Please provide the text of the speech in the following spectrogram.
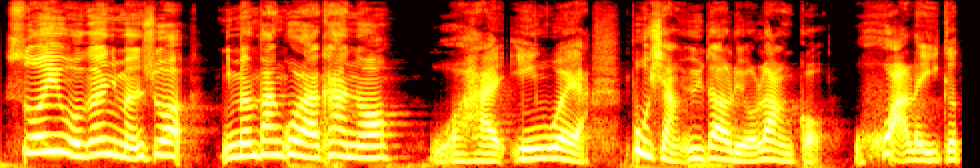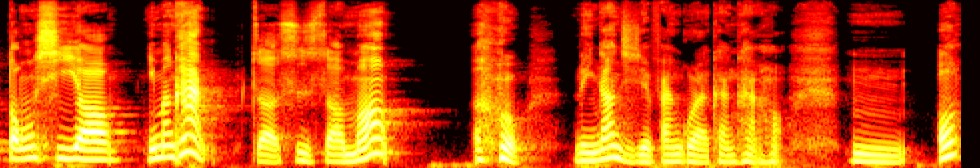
所以我跟你们说，你们翻过来看哦。我还因为啊不想遇到流浪狗，我画了一个东西哦。你们看，这是什么？哦，铃铛姐姐翻过来看看哈。嗯，哦。”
